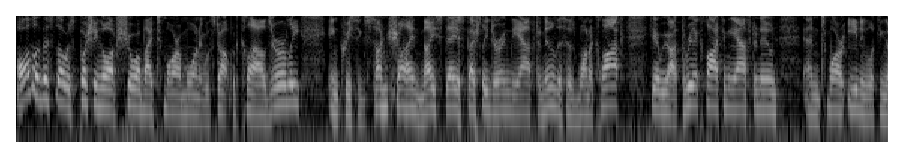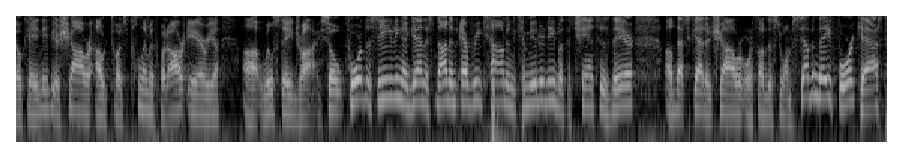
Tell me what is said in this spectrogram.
All of this, though, is pushing offshore by tomorrow morning. We'll start with clouds early, increasing sunshine. Nice day, especially during the afternoon. This is 1 o'clock. Here we are, 3 o'clock in the afternoon, and tomorrow evening looking okay. Maybe a shower out towards Plymouth, but our area uh, will stay dry. So for this evening, again, it's not in every town and community, but the chances there of that scattered shower or thunderstorm. Seven day forecast.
